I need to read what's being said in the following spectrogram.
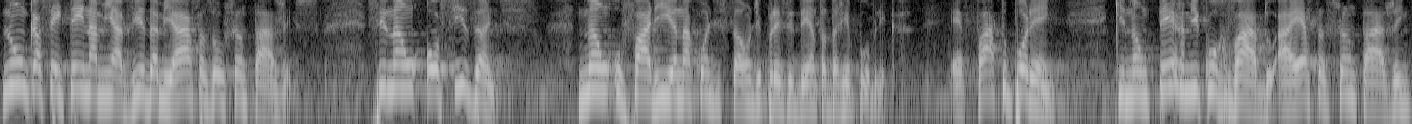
Nunca aceitei na minha vida ameaças ou chantagens. Se não o fiz antes, não o faria na condição de presidenta da República. É fato, porém, que não ter me curvado a esta chantagem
